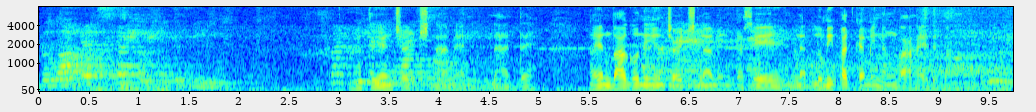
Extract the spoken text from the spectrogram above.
Beloved especially to me. Ito yung church namin dati. Ngayon bago na yung church namin kasi lumipat kami ng bahay, di ba? Him he.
